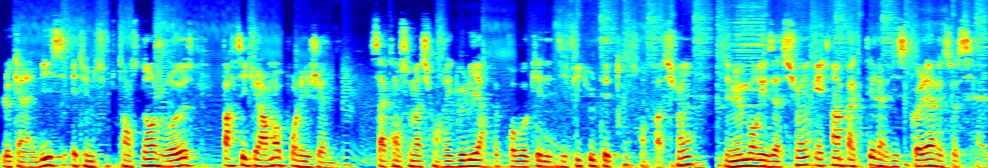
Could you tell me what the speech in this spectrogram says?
Le cannabis est une substance dangereuse, particulièrement pour les jeunes. Sa consommation régulière peut provoquer des difficultés de concentration, de mémorisation et impacter la vie scolaire et sociale.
